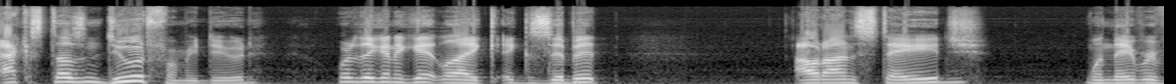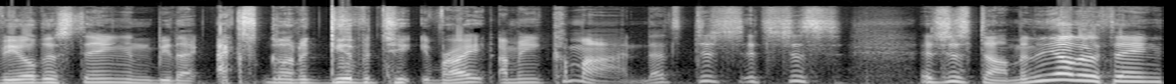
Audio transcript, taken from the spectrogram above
X doesn't do it for me, dude. What are they gonna get like Xzibit out on stage? When they reveal this thing and be like X gonna give it to you, right? I mean, come on, that's just it's just it's just dumb. And the other thing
